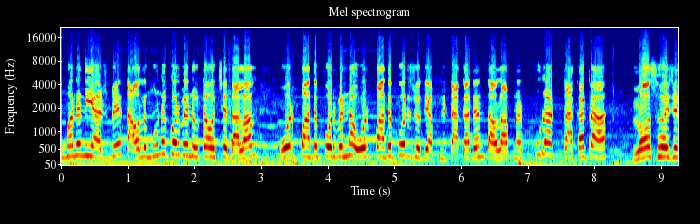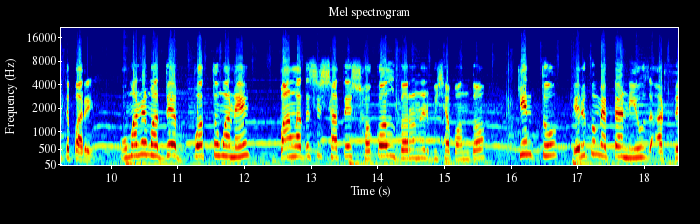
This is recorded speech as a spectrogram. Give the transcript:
উমানে নিয়ে আসবে, তাহলে মনে করবেন ওটা হচ্ছে দালাল। ওর পাঁদে পড়বেন না, ওর পাঁদে পড়ে যদি আপনি টাকা দেন, তাহলে আপনার পুরা টাকাটা লস হয়ে যেতে পারে। উমানের মধ্যে বর্তমানে বাংলাদেশের সাথে সকল ধরনের ভিসা বন্ধ। কিন্তু এরকম একটা নিউজ আসছে,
